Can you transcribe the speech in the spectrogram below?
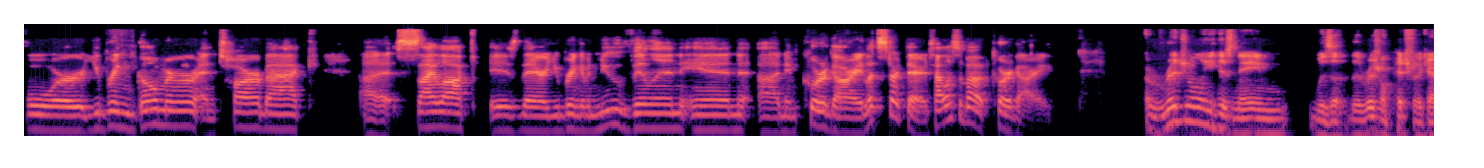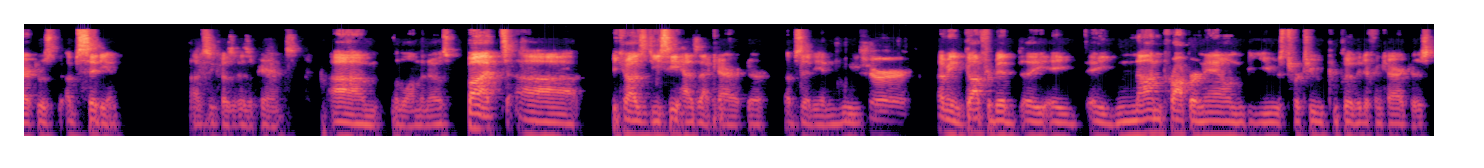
four. You bring Gomurr and Tar back. Uh, Psylocke is there. You bring a new villain in uh, named Kuragari. Let's start there. Tell us about Kuragari. Originally, his name was uh, the original pitch for the character was Obsidian, obviously because of his appearance, um, a little on the nose. But uh, because DC has that character, Obsidian, we sure I mean, God forbid a, a, a non-proper noun be used for two completely different characters,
